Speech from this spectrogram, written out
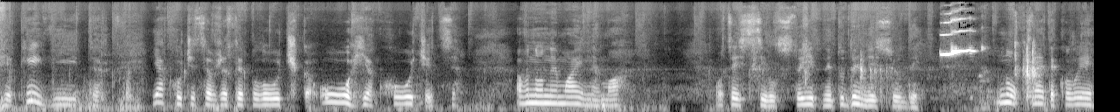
який вітер. Як хочеться вже теплочка. Ой, як хочеться. А воно нема і нема. Оцей стіл стоїть не туди, не сюди. Ну, знаєте, коли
